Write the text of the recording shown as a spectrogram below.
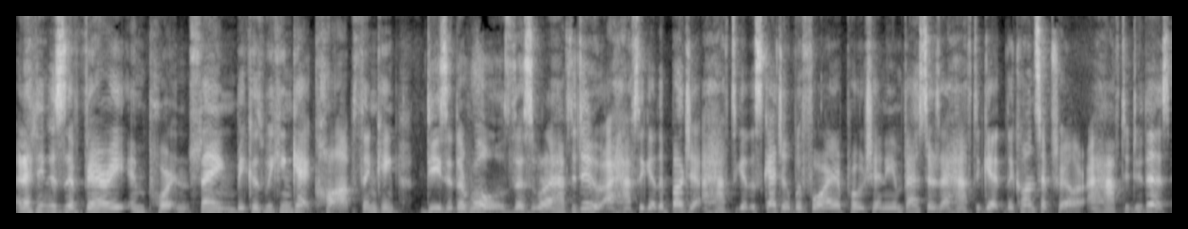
and I think this is a very important thing because we can get caught up thinking, these are the rules, this is what I have to do. I have to get the budget, I have to get the schedule before I approach any investors. I have to get the concept trailer, I have to do this.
